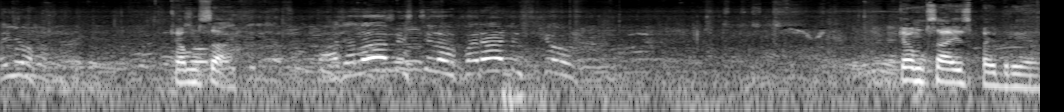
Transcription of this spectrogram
Ayyo. Kamsa. Acala mistiler, para disco. Kamsa is 5 real.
